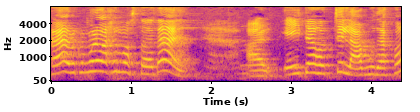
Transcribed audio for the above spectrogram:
হ্যাঁ ওরকম করে বাসন মাজতে হয় তাই? আর এইটা হচ্ছে লাবু দেখো।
